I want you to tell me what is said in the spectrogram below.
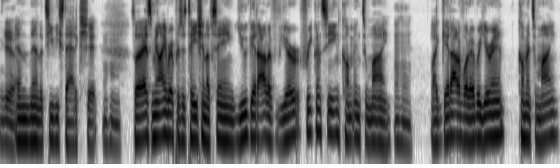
yeah, and then the TV static shit. Mm-hmm. So that's my representation of saying you get out of your frequency and come into mine. Mm-hmm. Like get out of whatever you're in, come into mine.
